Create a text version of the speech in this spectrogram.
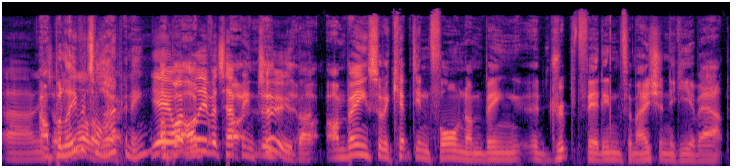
Uh, I believe it's all work. happening. Yeah, I- I, believe it's happening I- too. But I'm being sort of kept informed. I'm being uh, drip fed information, Nikki, about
